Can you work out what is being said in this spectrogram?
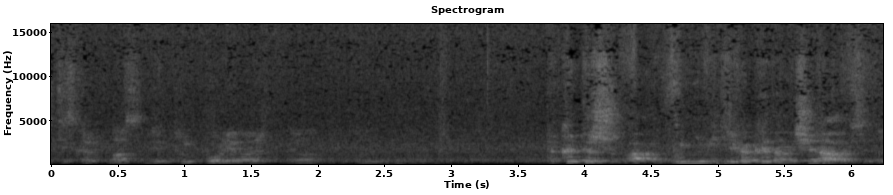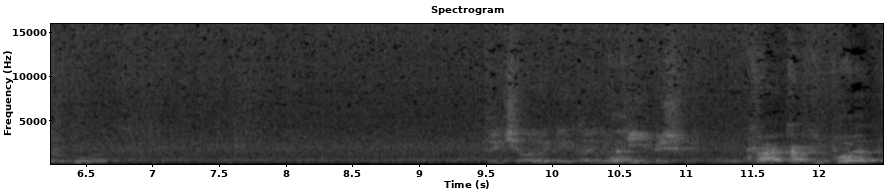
такие скажут, нас или друг более важные дела. Так это ж, а вы не видели, как это начиналось? Это же было, Три человека, и то они Да. не пришли. да, как любое,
